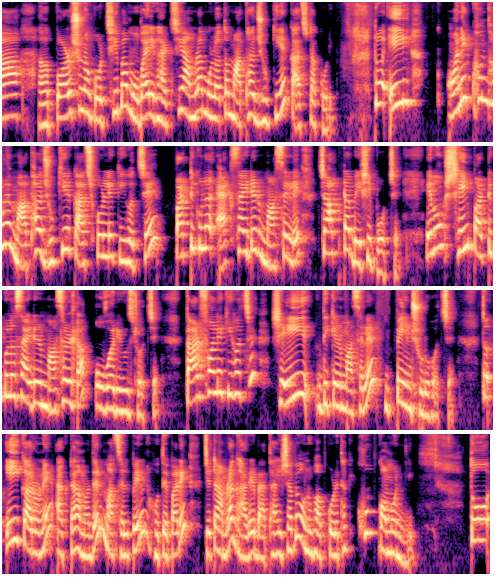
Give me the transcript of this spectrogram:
বা পড়াশুনো করছি বা মোবাইল ঘাটছি, আমরা মূলত মাথা ঝুঁকিয়ে কাজটা করি। তো এই অনেকক্ষণ ধরে মাথা ঝুঁকিয়ে কাজ করলে কি হচ্ছে? পার্টিকুলার এক সাইডের মাসেলে চাপটা বেশি পড়ছে এবং সেই পার্টিকুলার সাইডের মাসেলটা ওভার ইউজড হচ্ছে। তার ফলে কি হচ্ছে? সেই দিকের মাসেলের পেন শুরু হচ্ছে। তো এই কারণে একটা আমাদের মাসেল পেন হতে পারে, যেটা আমরা ঘাড়ের ব্যথা হিসাবে অনুভব করে থাকি খুব কমনলি তো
